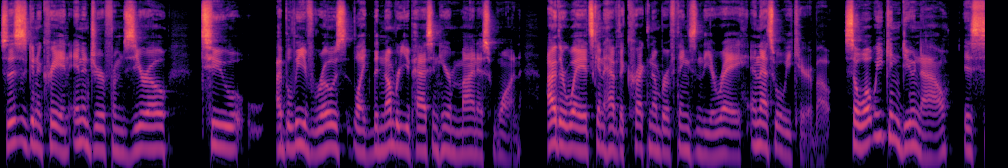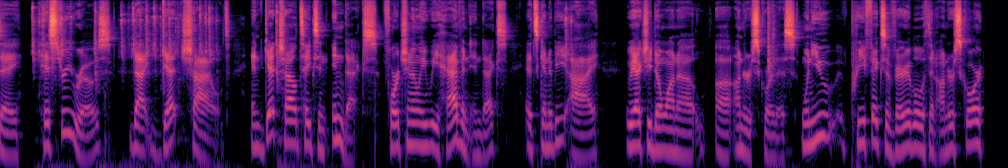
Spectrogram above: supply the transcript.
So this is going to create an integer from 0 to, I believe, rows, like the number you pass in here minus 1. Either way, it's going to have the correct number of things in the array, and that's what we care about. So what we can do now is say history rows dot get child, and get child takes an index. Fortunately, we have an index. It's going to be i, we actually don't want to uh, underscore this. When you prefix a variable with an underscore,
